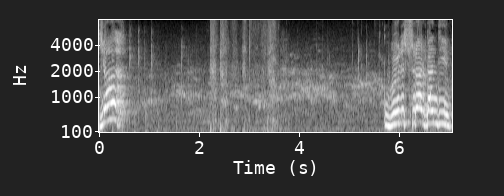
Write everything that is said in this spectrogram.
Ya. Bu böyle sürer ben diyeyim.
